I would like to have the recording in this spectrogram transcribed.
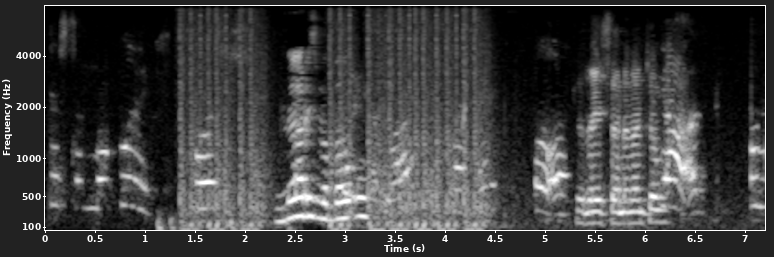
gusto mo ko eh. Or- Laris, babaw ko. Oo. Pero isa na lang. Ano?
